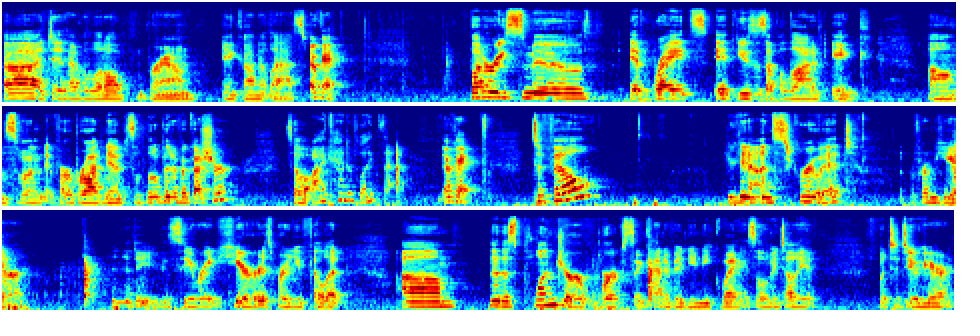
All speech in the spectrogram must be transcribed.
Ah, I did have a little brown ink on it last. Okay. Buttery smooth. it writes, it uses up a lot of ink. Um, this one for a broad nib is a little bit of a gusher, so I kind of like that. Okay, to fill, you're gonna unscrew it from here. And I think you can see right here is where you fill it. Um, now this plunger works in kind of a unique way, so let me tell you what to do here.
